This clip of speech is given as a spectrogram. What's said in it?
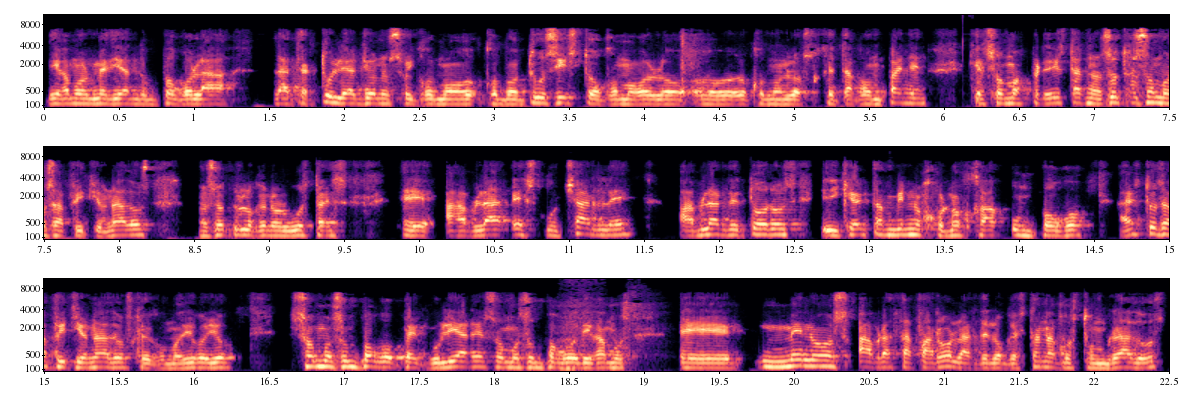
digamos, mediando un poco la, la tertulia, yo no soy como, como tú, Sisto, como, lo, como los que te acompañan, que somos periodistas, nosotros somos aficionados, nosotros lo que nos gusta es eh, hablar, escucharle, hablar de toros y que él también nos conozca un poco a estos aficionados que, como digo yo, somos un poco peculiares, somos un poco, digamos, eh, menos abrazafarolas de lo que están acostumbrados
